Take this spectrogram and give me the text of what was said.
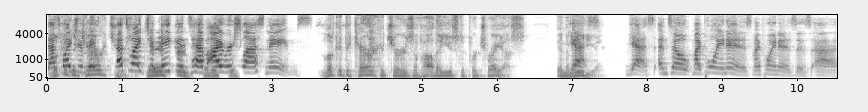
That's why Jama- that's why That is true. Jamaicans have That is true. Irish last names. Look at the caricatures of how they used to portray us in the yes. media. Yes. And so my point is, my point is, is uh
